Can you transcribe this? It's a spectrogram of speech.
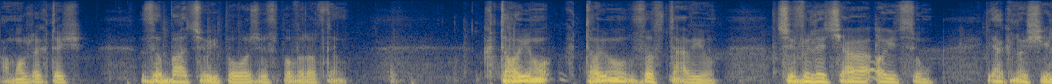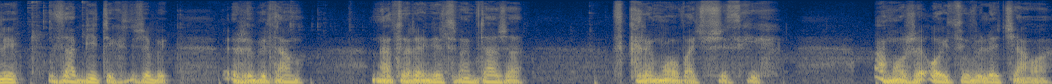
A może ktoś zobaczył i położył z powrotem. Kto ją, kto ją zostawił? Czy wyleciała ojcu, jak nosili zabitych, żeby, żeby tam na terenie cmentarza skremować wszystkich? A może ojcu wyleciała,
